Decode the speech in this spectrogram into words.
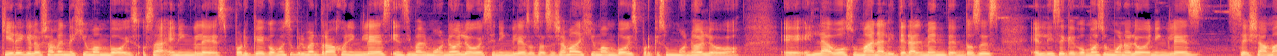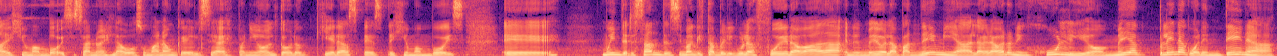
quiere que lo llamen The Human Voice, o sea, en inglés, porque como es su primer trabajo en inglés y encima el monólogo es en inglés, o sea, se llama The Human Voice porque es un monólogo, eh, es la voz humana literalmente, entonces él dice que como es un monólogo en inglés, se llama The Human Voice, o sea, no es la voz humana, aunque él sea español, todo lo que quieras, es The Human Voice. Eh, muy interesante, encima que esta película fue grabada en el medio de la pandemia, la grabaron en julio, media plena cuarentena,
